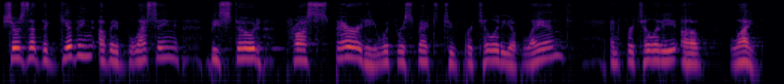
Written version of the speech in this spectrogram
shows that the giving of a blessing bestowed prosperity with respect to fertility of land and fertility of life.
